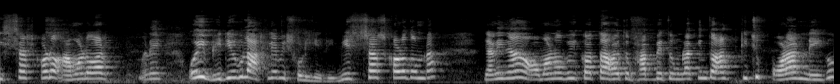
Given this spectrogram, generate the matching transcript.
বিশ্বাস করো আমারও আর মানে ওই ভিডিওগুলো আসলে আমি সরিয়ে দিই। বিশ্বাস করো তোমরা জানি না, অমানবিকতা হয়তো ভাববে তোমরা, কিন্তু আর কিছু করার নেই গো।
